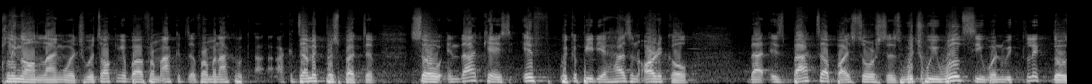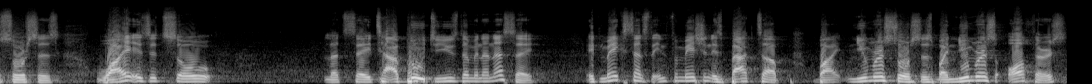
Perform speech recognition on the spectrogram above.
Klingon language. We're talking about from, acad- from an ac- academic perspective. So in that case, if Wikipedia has an article that is backed up by sources, which we will see when we click those sources, why is it so let's say, taboo to use them in an essay. It makes sense. The information is backed up by numerous sources, by numerous authors.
